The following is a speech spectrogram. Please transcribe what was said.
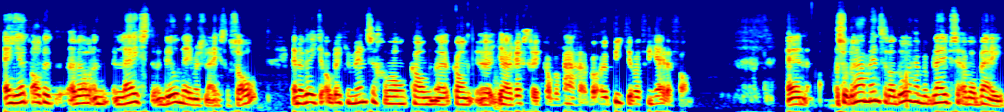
en je hebt altijd wel een lijst, een deelnemerslijst of zo. En dan weet je ook dat je mensen gewoon kan, kan ja, rechtstreeks kan bevragen. Pietje, wat vind jij daarvan? En zodra mensen dat doorhebben, blijven ze er wel bij.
